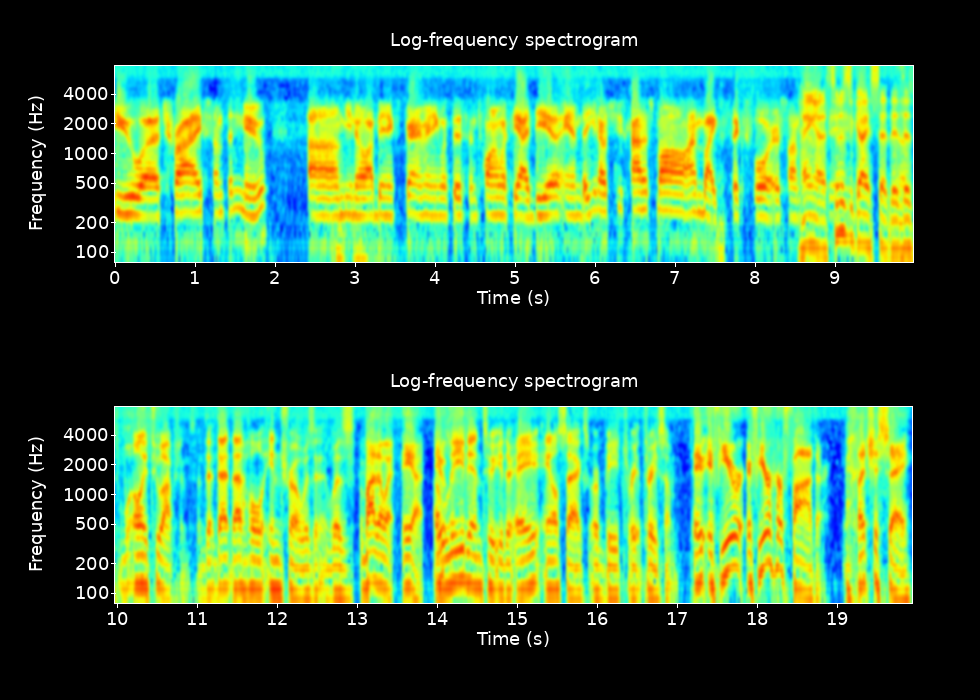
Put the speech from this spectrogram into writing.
to uh, try something new. Um, you know, I've been experimenting with this and toying with the idea, and uh, you know, she's kind of small. I'm like six four, so I'm. Hang on. As soon as the guy said there's, there's only two options. That, that that whole intro was it was. By the way, yeah, a it- lead into either a anal sex or b thre- threesome. If if you're if you're her father, let's just say,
